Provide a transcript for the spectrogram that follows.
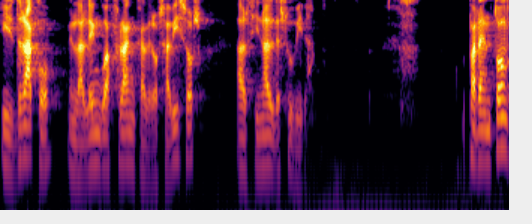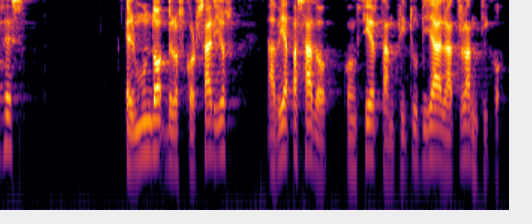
y Draco en la lengua franca de los avisos al final de su vida. Para entonces, el mundo de los corsarios había pasado con cierta amplitud ya al Atlántico,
